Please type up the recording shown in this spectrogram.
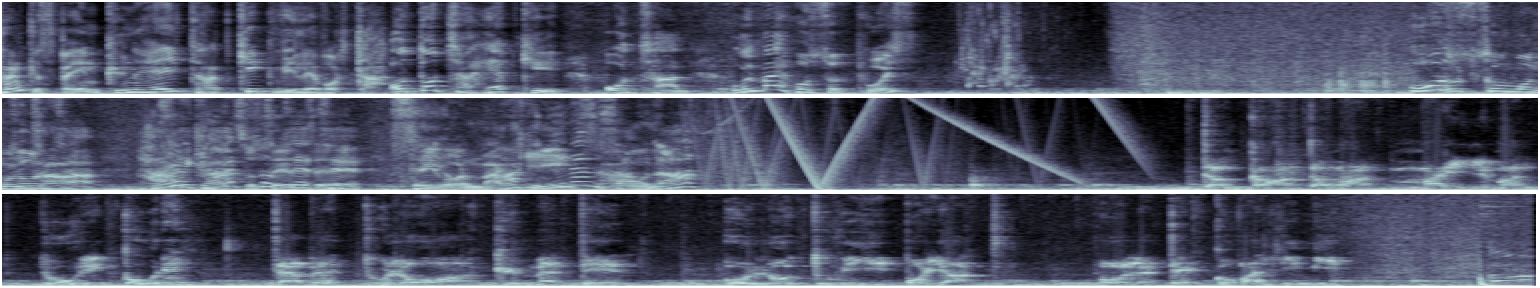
tankespejen kun heltat kikvilevodka. Och då tar hetki och tan ulmai hosot puls. Oskumuntunta, halkatsutete, seon makinen sauna. Tagataman maailman juurikkuuden tervetuloa kymmenteen ulottuviin pojat. Olette kova nimi. Oh!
